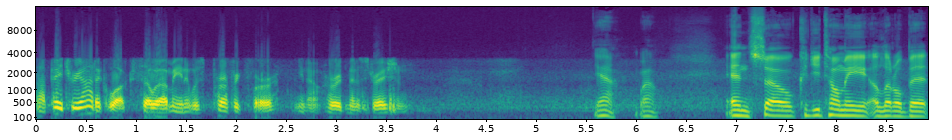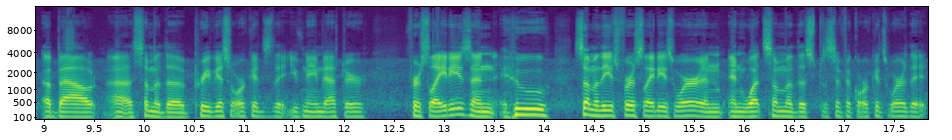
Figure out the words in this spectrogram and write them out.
uh, patriotic look. So I mean, it was perfect for you know her administration. Yeah. Wow. And so, could you tell me a little bit about uh, some of the previous orchids that you've named after first ladies and who some of these first ladies were and, and what some of the specific orchids were that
